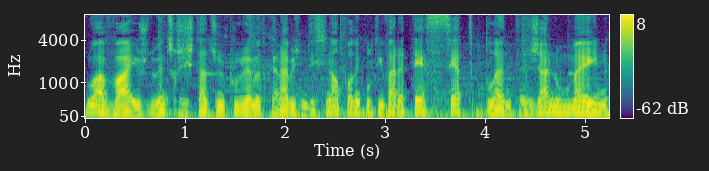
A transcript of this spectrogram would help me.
No Havaí, os doentes registrados no programa de cannabis medicinal podem cultivar até até sete plantas. Já no Maine,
